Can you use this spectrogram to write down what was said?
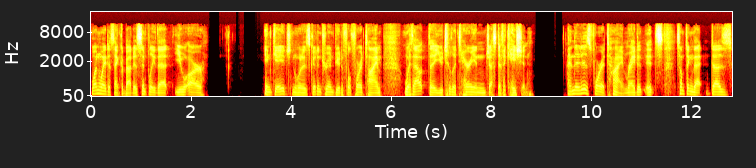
one way to think about it is simply that you are engaged in what is good and true and beautiful for a time without the utilitarian justification. And it is for a time, right? It, it's something that does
